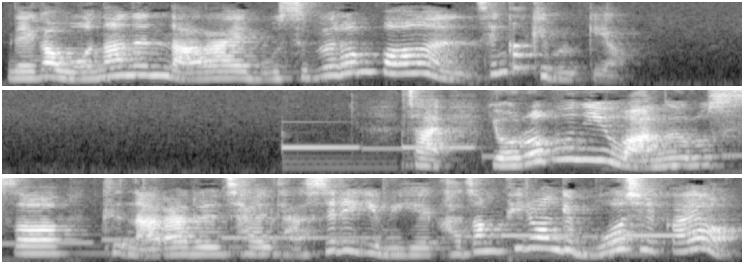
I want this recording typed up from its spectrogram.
내가 원하는 나라의 모습을 한번 생각해 볼게요. 자, 여러분이 왕으로서 그 나라를 잘 다스리기 위해 가장 필요한 게 무엇일까요?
